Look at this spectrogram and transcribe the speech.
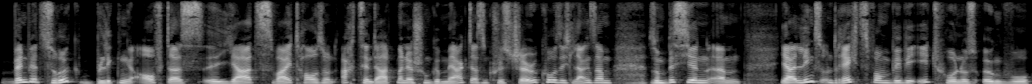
Wenn wir zurückblicken auf das äh, Jahr 2018, da hat man ja schon gemerkt, dass ein Chris Jericho sich langsam so ein bisschen ähm, ja links und rechts vom WWE-Turnus irgendwo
